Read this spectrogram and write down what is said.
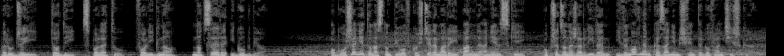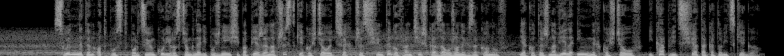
Perugii, Todi, Spoletu, Foligno, Nocery i Gubbio. Ogłoszenie to nastąpiło w kościele Maryi Panny Anielskiej, poprzedzone żarliwym i wymownym kazaniem świętego Franciszka. Słynny ten odpust porcyjunkuli rozciągnęli późniejsi papieże na wszystkie kościoły trzech przez świętego Franciszka założonych zakonów, jako też na wiele innych kościołów i kaplic świata katolickiego.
